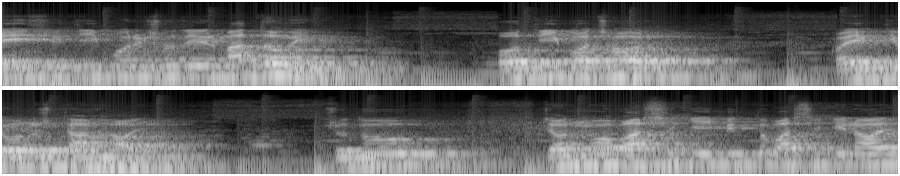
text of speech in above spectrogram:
এই স্মৃতি পরিষদের মাধ্যমে প্রতি বছর কয়েকটি অনুষ্ঠান হয়। শুধু জন্মবার্ষিকী, মৃত্যুবার্ষিকী নয়,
